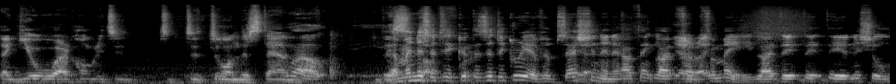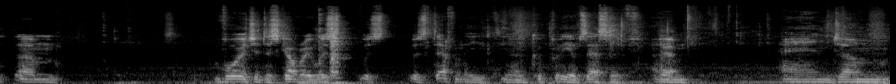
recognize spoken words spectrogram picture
like you are hungry to to, to, to understand. well. this I mean, there's a deg- there's a degree of obsession in it. I think, like Yeah, for, right. for me, like the the, the initial um, Voyager discovery was was was definitely you know pretty obsessive, um, and um,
